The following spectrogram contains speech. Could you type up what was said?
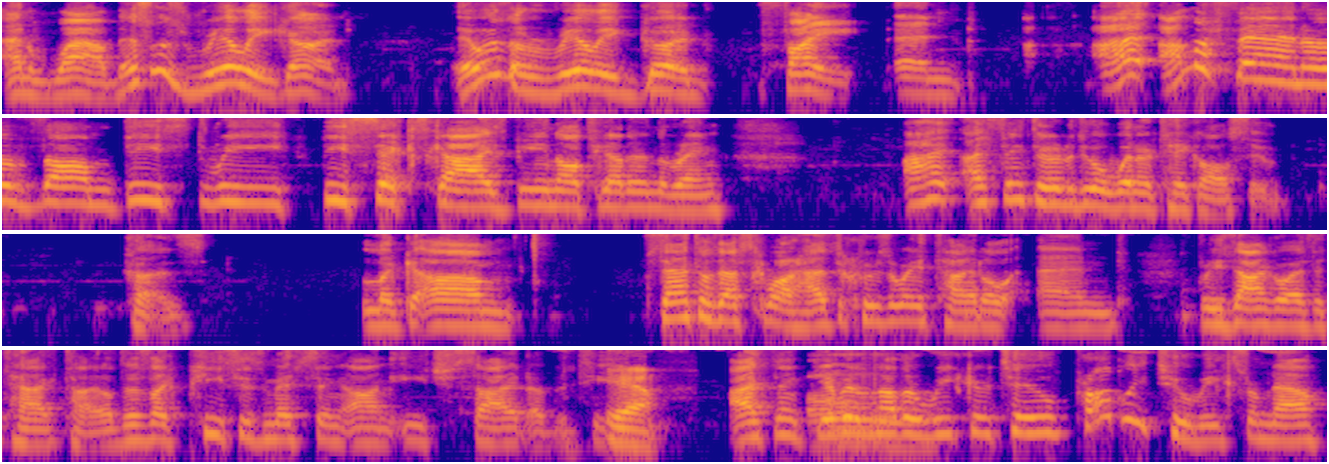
And wow, this was really good. It was a really good fight. And I, I'm a fan of um, these three, these six guys being all together in the ring. I, I think they're going to do a winner take all soon. Because, like, um, Santos Escobar has the cruiserweight title and Breezango has the tag title. There's like pieces missing on each side of the team. Yeah. I think give it another Oh. week or two, probably two weeks from now,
